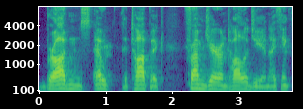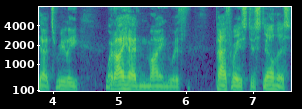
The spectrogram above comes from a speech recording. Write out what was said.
broadens out the topic from gerontology. And I think that's really what I had in mind with Pathways to Stillness.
